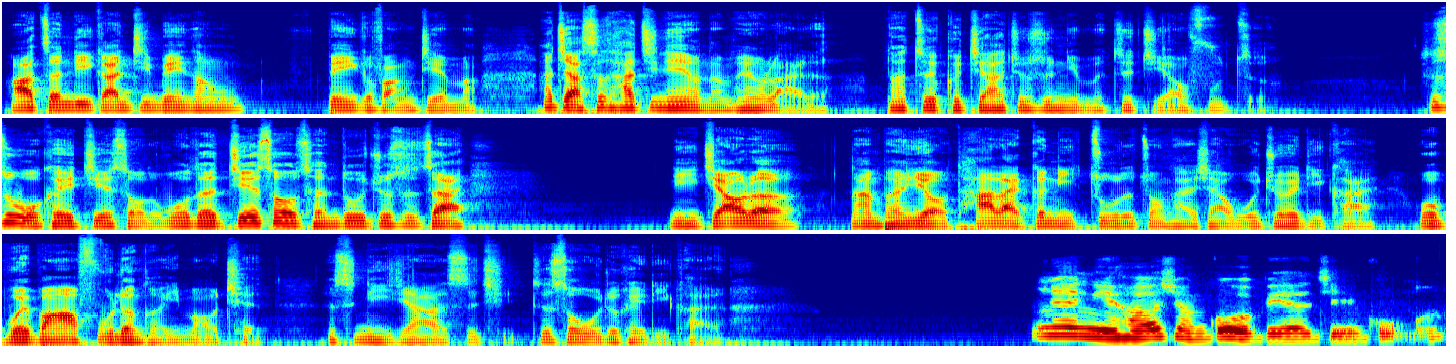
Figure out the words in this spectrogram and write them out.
把它整理干净，变一张变一个房间嘛。那假设她今天有男朋友来了，那这个家就是你们自己要负责，这是我可以接受的。我的接受程度就是在你交了男朋友，他来跟你住的状态下，我就会离开，我不会帮他付任何一毛钱，那是你家的事情，这时候我就可以离开了。那你还有想过有别的结果吗？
